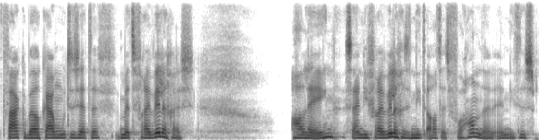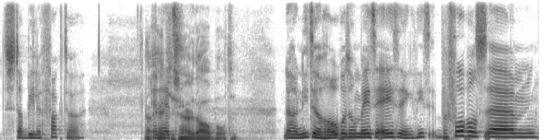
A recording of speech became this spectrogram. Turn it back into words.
vaker bij elkaar moeten zetten met vrijwilligers. Alleen zijn die vrijwilligers niet altijd voorhanden en niet een stabiele factor. Dan geef je ze naar de robot. Nou, niet een robot om mee te eten, denk ik niet. Bijvoorbeeld um,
